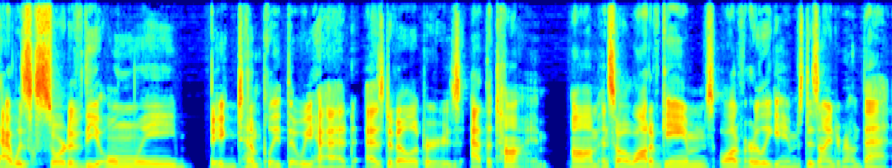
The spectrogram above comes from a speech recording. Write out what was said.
that was sort of the only big template that we had as developers at the time. Um, and so a lot of games a lot of early games designed around that.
